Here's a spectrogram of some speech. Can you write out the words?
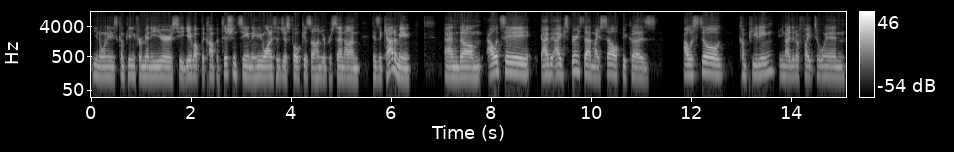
you know, when he was competing for many years, he gave up the competition scene and he wanted to just focus 100% on his academy. And um, I would say I, I experienced that myself because I was still competing. You know, I did a fight to win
